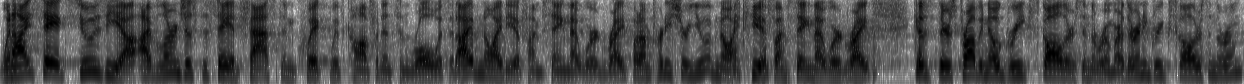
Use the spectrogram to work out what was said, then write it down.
When I say exousia, I've learned just to say it fast and quick with confidence and roll with it. I have no idea if I'm saying that word right, but I'm pretty sure you have no idea if I'm saying that word right because there's probably no Greek scholars in the room. Are there any Greek scholars in the room?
